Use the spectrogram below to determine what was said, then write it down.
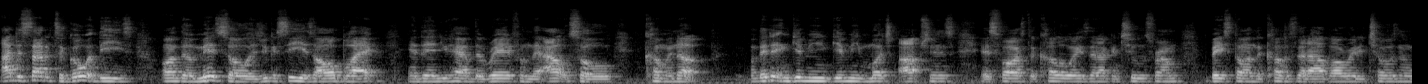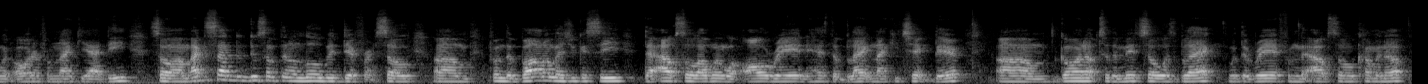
I decided to go with these on the midsole. As you can see, it's all black, and then you have the red from the outsole coming up. They didn't give me give me much options as far as the colorways that I can choose from based on the colors that I've already chosen with order from Nike ID. So um, I decided to do something a little bit different. So um, from the bottom, as you can see, the outsole I went with all red. It has the black Nike check there. Um, going up to the midsole is black with the red from the outsole coming up.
